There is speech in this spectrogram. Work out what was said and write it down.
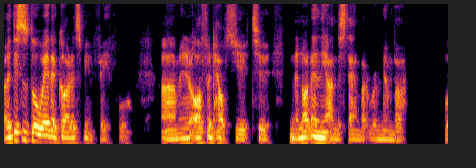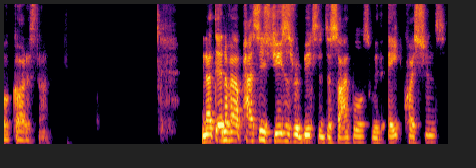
Or this is the way that God has been faithful. Um, and it often helps you to you know, not only understand, but remember what God has done. And at the end of our passage, Jesus rebukes the disciples with eight questions.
